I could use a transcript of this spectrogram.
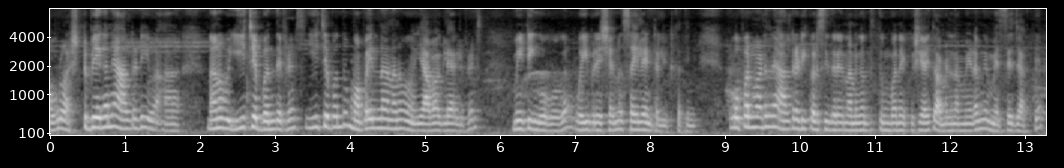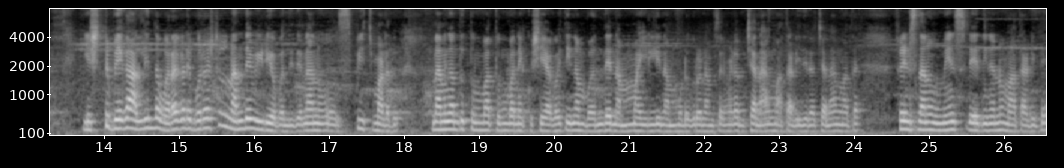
ಅವರು ಅಷ್ಟು ಬೇಗನೆ ಆಲ್ರೆಡಿ ನಾನು ಈಚೆ ಬಂದೆ ಫ್ರೆಂಡ್ಸ್ ಈಚೆ ಬಂದು ಮೊಬೈಲ್ನ ನಾನು ಯಾವಾಗಲೇ ಆಗಲಿ ಫ್ರೆಂಡ್ಸ್ ಮೀಟಿಂಗ್ ಹೋಗುವಾಗ ವೈಬ್ರೇಷನ್ನು ಸೈಲೆಂಟಲ್ಲಿ ಇಟ್ಕೊತೀನಿ. ಓಪನ್ ಮಾಡಿದ್ರೆ ಆಲ್ರೆಡಿ ಕಳಿಸಿದ್ದಾರೆ ನನಗಂತೂ ತುಂಬಾ ಖುಷಿ ಆಯಿತು. ಆಮೇಲೆ ನಮ್ಮ ಮೇಡಮ್ಗೆ ಮೆಸೇಜ್ ಹಾಕ್ತೆ ಎಷ್ಟು ಬೇಗ ಅಲ್ಲಿಂದ ಹೊರಗಡೆ ಬರೋ ಅಷ್ಟರಲ್ಲಿ ನನ್ನದೇ ವೀಡಿಯೋ ಬಂದಿದೆ. ನಾನು ಸ್ಪೀಚ್ ಮಾಡೋದು. ನನಗಂತೂ ತುಂಬ ತುಂಬಾ ಖುಷಿ ಆಗೋಯ್ತು. ಇನ್ನು ಬಂದೆ, ನಮ್ಮ ಇಲ್ಲಿ ನಮ್ಮ ಹುಡುಗರು, ನಮ್ಮ ಸರಿ ಮೇಡಮ್ ಚೆನ್ನಾಗಿ ಮಾತಾಡಿದ್ದೀರಾ ಚೆನ್ನಾಗಿ ಮಾತಾ ಫ್ರೆಂಡ್ಸ್ ನಾನು ವುಮೆನ್ಸ್ ಡೇ ದಿನವೂ ಮಾತಾಡಿದ್ದೆ.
